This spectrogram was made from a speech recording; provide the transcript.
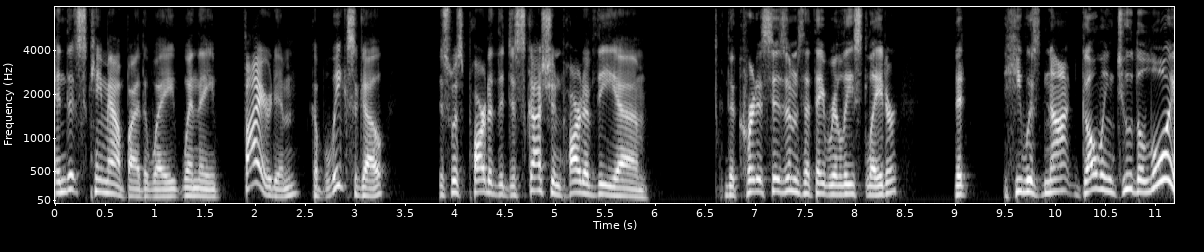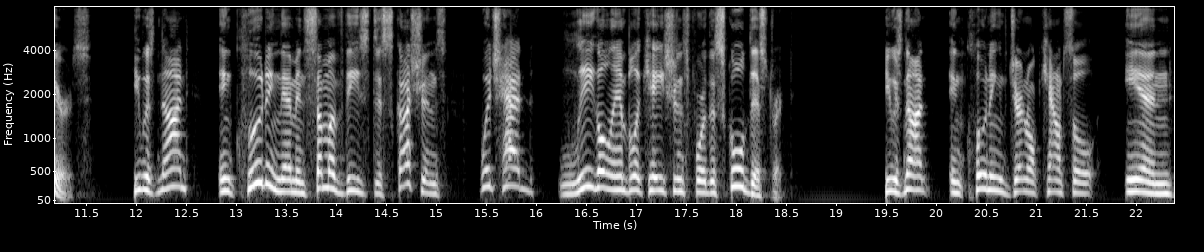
and this came out by the way when they fired him a couple weeks ago. This was part of the discussion, part of the um, the criticisms that they released later that he was not going to the lawyers. He was not including them in some of these discussions, which had legal implications for the school district. He was not including general counsel in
